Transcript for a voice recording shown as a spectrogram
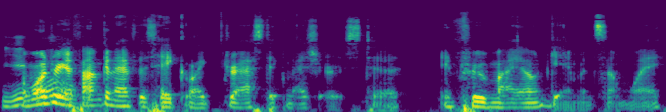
yeah, I'm wondering oh, if I'm going to have to take like drastic measures to improve my own game in some way.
